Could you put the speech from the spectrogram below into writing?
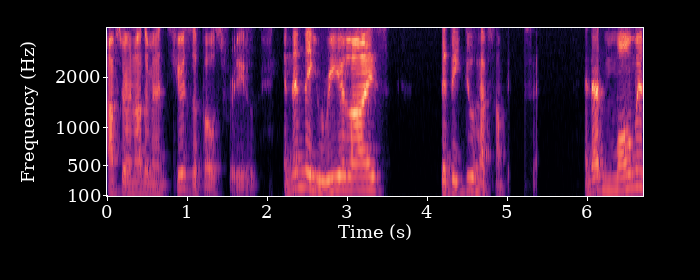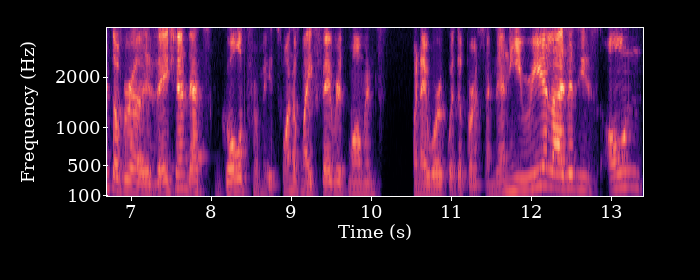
after another minute, here's the post for you. And then they realize that they do have something to say. And that moment of realization, that's gold for me. It's one of my favorite moments when I work with a person. Then he realizes his own,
